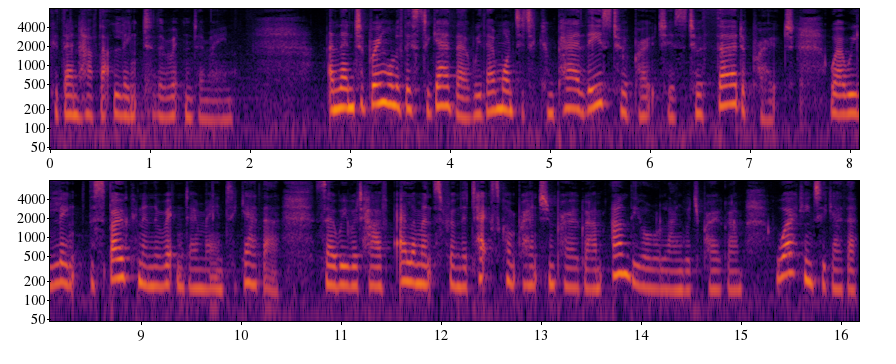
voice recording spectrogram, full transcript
could then have that link to the written domain. And then to bring all of this together, we then wanted to compare these two approaches to a third approach where we linked the spoken and the written domain together. So we would have elements from the text comprehension program and the oral language program working together,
